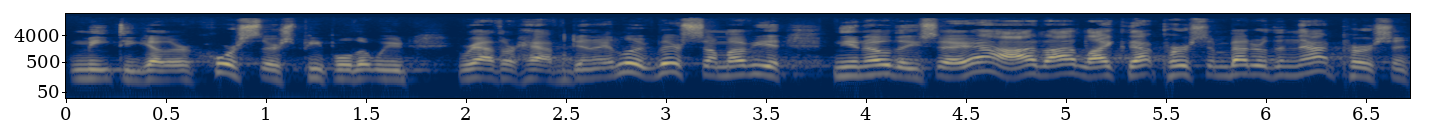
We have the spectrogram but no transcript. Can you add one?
meet together. Of course there's people that we'd rather have dinner. Look, there's some of you, you know, they say, yeah, I, I, like that person better than that person.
